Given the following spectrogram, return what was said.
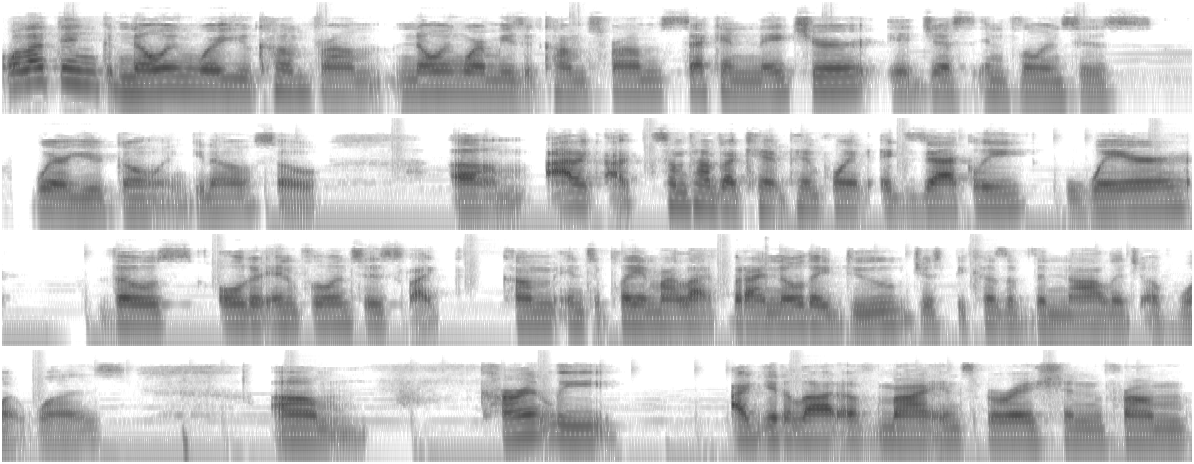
Well i think knowing where you come from knowing where music comes from second nature it just influences where you're going you know? So um I, I sometimes i can't pinpoint exactly where those older influences like come into play in my life but i know they do just because of the knowledge of what was. Um, currently, I get a lot of my inspiration from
